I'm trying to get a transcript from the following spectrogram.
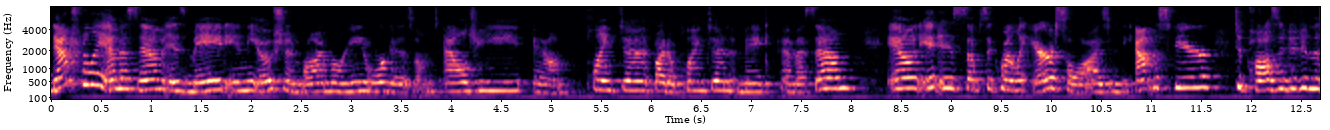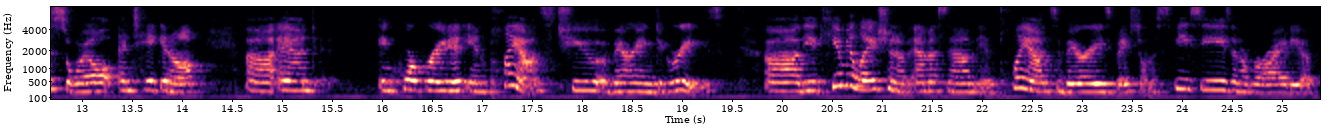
Naturally, MSM is made in the ocean by marine organisms. Algae and plankton, phytoplankton make MSM, and it is subsequently aerosolized in the atmosphere, deposited in the soil, and taken up uh, and incorporated in plants to varying degrees. Uh, the accumulation of MSM in plants varies based on the species and a variety of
